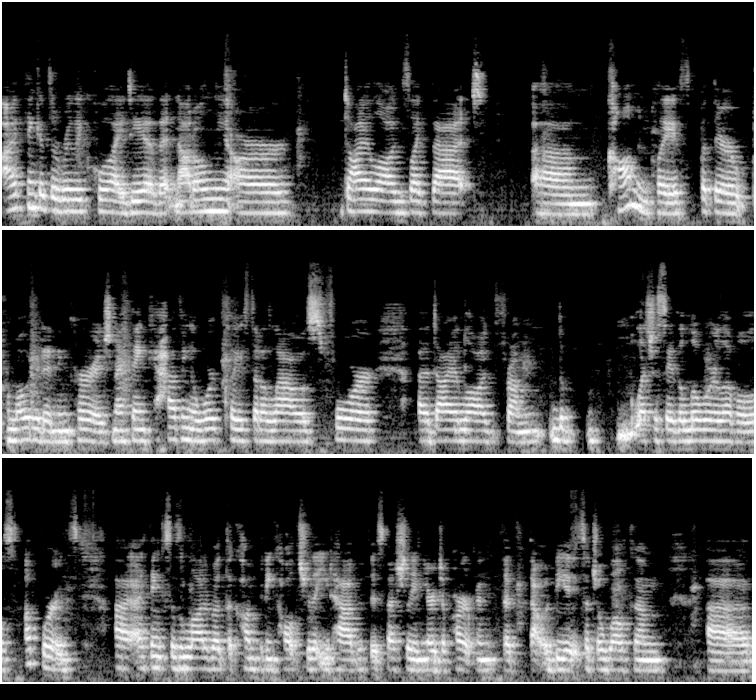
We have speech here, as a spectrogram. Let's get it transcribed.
I think it's a really cool idea that not only are dialogues like that um, commonplace, but they're promoted and encouraged. And I think having a workplace that allows for a dialogue from the, let's just say, the lower levels upwards, uh, I think says a lot about the company culture that you'd have, especially in your department. That that would be such a welcome uh,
